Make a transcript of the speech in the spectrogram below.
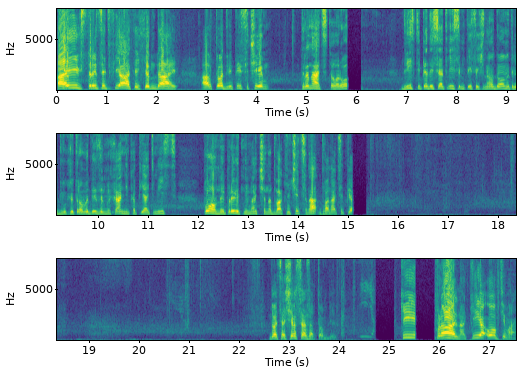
AX35 Hyundai. Авто 2013 року. 258 тисяч на одометрі, 2-літровий дизель, механіка, 5 місць. Повний привід, Німеччина, 2 ключі, ціна 12,5. Доця, що це за автомобіль? Kia, правильно, Kia Optima.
